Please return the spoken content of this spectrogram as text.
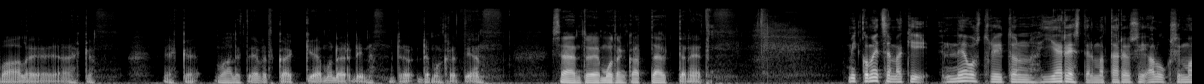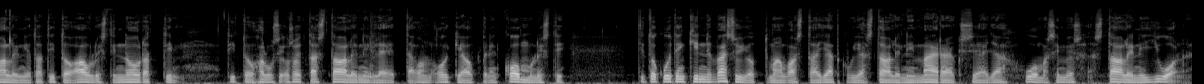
vaaleja ja ehkä, ehkä vaalit eivät kaikkia modernin demokratian sääntöjä muutenkaan täyttäneet. Mikko Metsämäki, Neuvostoliiton järjestelmä tarjosi aluksi mallin, jota Tito Aulisti noudatti. Tito halusi osoittaa Stalinille, että on oikeaoppinen kommunisti. Tito kuitenkin väsyi ottamaan vastaan jatkuvia Stalinin määräyksiä ja huomasi myös Stalinin juonen.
